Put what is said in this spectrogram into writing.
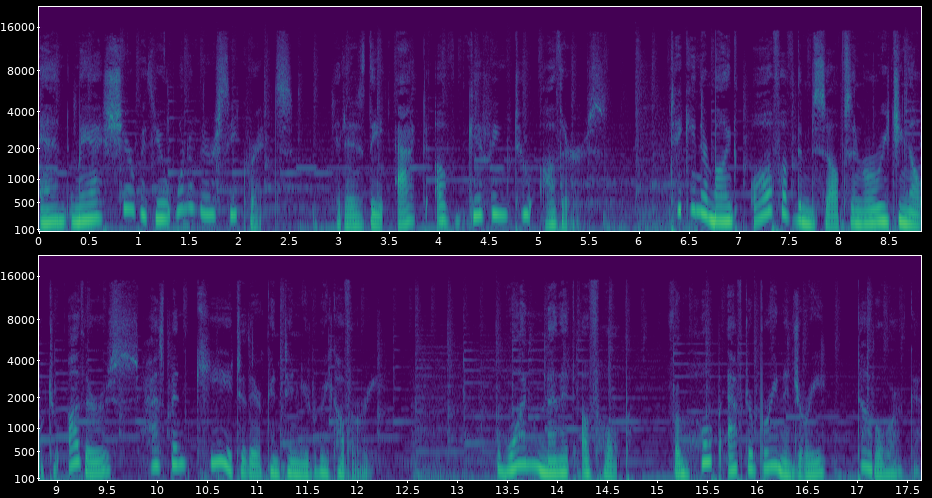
And may I share with you one of their secrets? It is the act of giving to others. Taking their mind off of themselves and reaching out to others has been key to their continued recovery. One Minute of Hope from hopeafterbraininjury.org.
